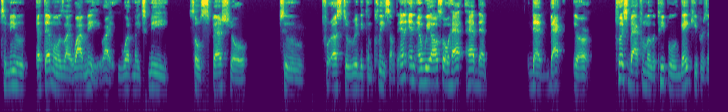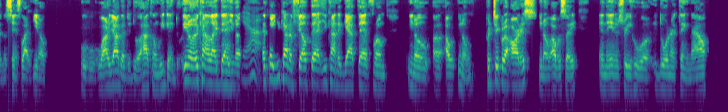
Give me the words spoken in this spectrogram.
to me at that moment was like, why me? Right? What makes me so special to for us to really complete something? And and, and we also had had that that back or pushback from other people, gatekeepers in a sense, like you know, why y'all got to do it? How come we can't do it? You know, it's kind of like that, you know. Yeah. And so you kind of felt that, you kind of got that from, you know, uh, you know, particular artists, you know, I would say in the industry who are doing their thing now.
